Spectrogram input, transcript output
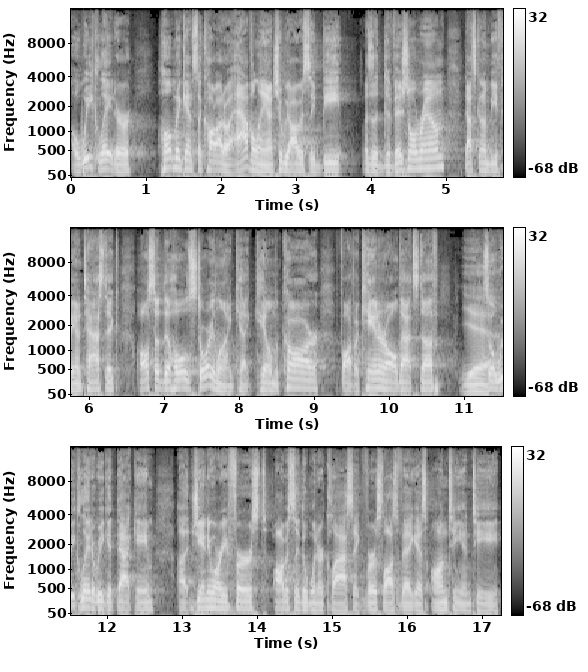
A week later, home against the Colorado Avalanche, who we obviously beat as a divisional round. That's going to be fantastic. Also, the whole storyline Cale Makar, Father Canner, all that stuff. Yeah. So a week later, we get that game. Uh, January 1st, obviously the Winter Classic versus Las Vegas on TNT.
